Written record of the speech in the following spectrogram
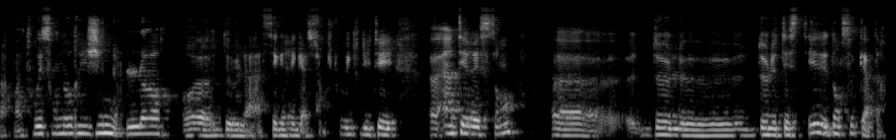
a trouvé son origine lors euh, de la ségrégation. Je trouvais qu'il était euh, intéressant euh, de le, de, le, tester dans ce cadre.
